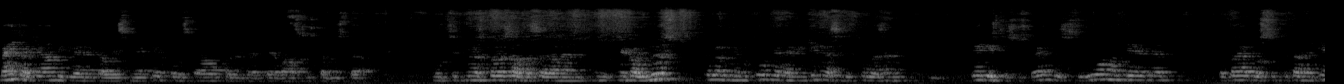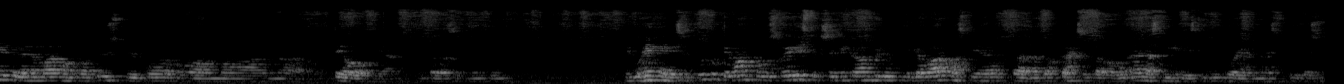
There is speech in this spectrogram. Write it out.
vähintäänkin antiklerikalismia, kirkollista auktoriteettia vastustamista, mutta sitten myös toisaalta sellainen, mikä oli myös kyllä niin Turgenenin kirjassakin tulee sen edistys, koska erityisesti luonnontieteet, että ajatus, että tällainen tieteellinen maailmankuva pystyy korvaamaan teologian, tällaiset niin kuin, niin kuin hengelliset jutut ja vankkuusko edistyksen, mikä on kyllä, mikä varmasti erottaa näitä 1800-luvun NS-nihilistit nykyajan näistä tyypeistä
